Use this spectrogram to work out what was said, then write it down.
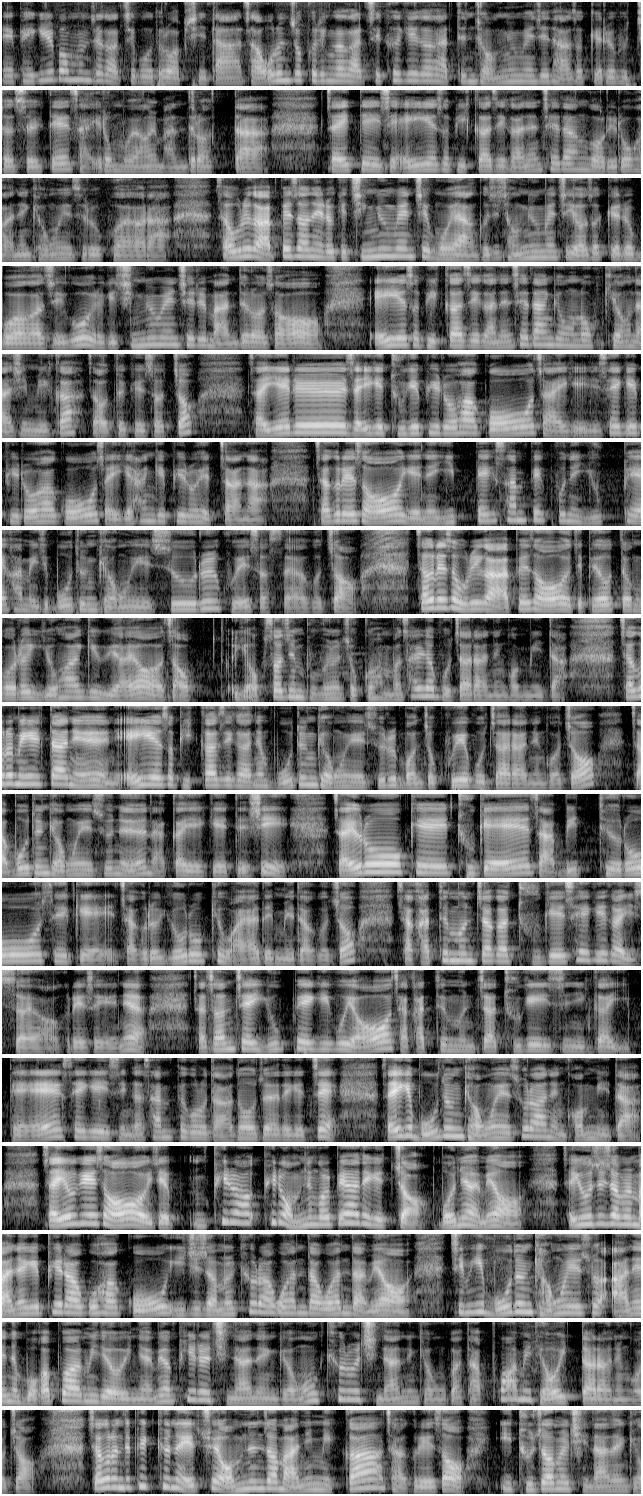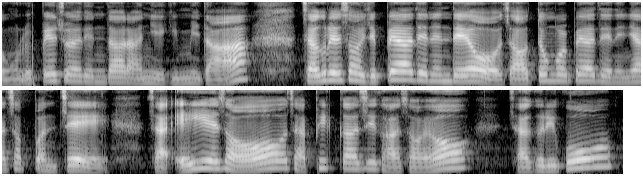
네, 101번 문제 같이 보도록 합시다. 자, 오른쪽 그림과 같이 크기가 같은 정육면체 다섯 개를 붙였을 때, 자, 이런 모양을 만들었다. 자, 이때 이제 A에서 B까지 가는 최단 거리로 가는 경우의 수를 구하여라. 자, 우리가 앞에서는 이렇게 직육면체 모양, 그지? 정육면체 여섯 개를 모아가지고 이렇게 직육면체를 만들어서 A에서 B까지 가는 최단 경로 기억나십니까? 자, 어떻게 했었죠? 자, 얘를, 자, 이게 두 개 필요하고, 자, 이게 이제 세 개 필요하고, 자, 이게 한 개 필요했잖아. 자, 그래서 얘는 200, 300분의 600 하면 이제 모든 경우의 수를 구했었어요. 그죠? 자, 그래서 우리가 앞에서 이제 배웠던 거를 이용하기 위하여 자, 업, 이 없어진 부분을 조금 한번 살려보자라는 겁니다. 자, 그러면 일단은 A에서 B까지 가는 모든 경우의 수를 먼저 구해보자라는 거죠. 자, 모든 경우의 수는 아까 얘기했듯이 자, 요렇게 두 개, 자, 밑으로 세 개, 자, 그리고 요렇게 와야 됩니다. 그죠? 자, 같은 문자가 두 개, 세 개가 있어요. 그래서 얘는 자, 전체 600이고요. 자, 같은 문자 두 개 있으니까 200, 세개 있으니까 300으로 나누어 줘야 되겠지? 자, 이게 모든 경우의 수라는 겁니다. 자, 여기에서 이제 필요, 필요 없는 걸 빼야 되겠죠? 뭐냐면, 자, 요 지점을 만약에 P라고 하고 이 지점을 Q라고 한다고 한다면 지금 이 모든 경우의 수 안에는 뭐가 포함이 되어 있냐면 P를 지나는 경우, Q를 지나는 경우가 다 포함이 되어 있다라는 거죠. 자, 그런데 PQ는 애초에 없는 점 아닙니까? 자, 그래서 이 두 점을 지나는 경우를 빼줘야 된다라는 얘기입니다. 자, 그래서 이제 빼야 되는데요. 자, 어떤 걸 빼야 되느냐? 첫 번째, 자, A에서 자, P까지 가서요. 자, 그리고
